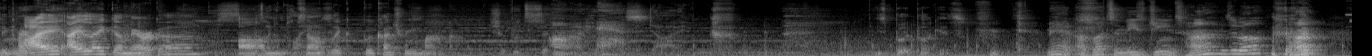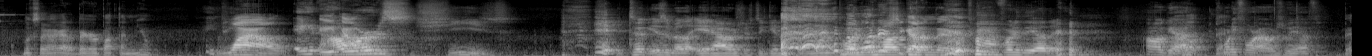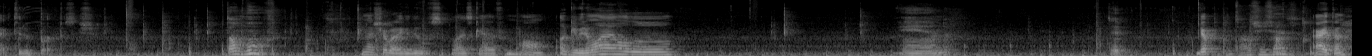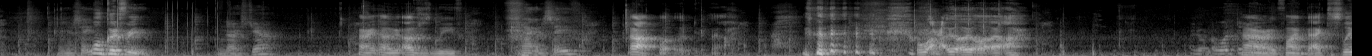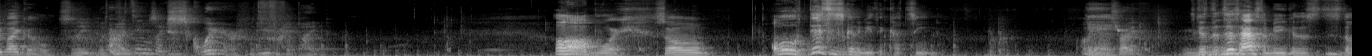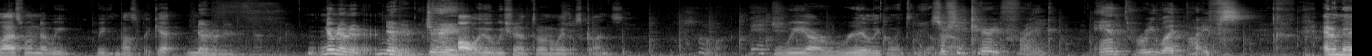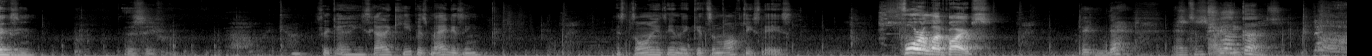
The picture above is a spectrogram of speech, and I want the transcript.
Like, I I like America. Sounds like a Um, sounds like a good country. Should be sitting Oh, around my here ass. die. These butt pockets. Man, our butts in these jeans, huh, Isabela? Huh? Looks like I got a bigger butt than you. Hey, Wow. Eight, hours? Jeez. It took Isabela eight hours just to get us from one No point to wonder the she got other- him there. From one point to the other. Oh god, Well, 24 hours we have. Back to the butt position. Don't move. I'm not sure what I can do with supplies gathered from the mall. I'll give it a while. And did Yep. That's all she says. All right then. you gonna save? Well, good for you. Nice job. All right, I'll, I'll just leave. You're not gonna save? Ah. Well, uh, uh, uh, uh I don't know what to do. All right, fine. Back to sleep I go. Sleep with my Everything's like square. What the beautiful pipe. Oh boy. So, oh, this is gonna be the cutscene. Oh yeah, that's right. Because th- this has to be because this is the last one that we we can possibly get. No, no, no, no, No, no, no, no. no, no, no, no, no. James. Oh, dude, we shouldn't have thrown away those guns. Son of a bitch. We are really going to need So she carried Frank and three lead pipes. and a magazine. The safe room. It's like, eh, he's got to keep his magazine. It's the only thing that gets him off these days. Four lead pipes. Taking that. And some Society. shotguns.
